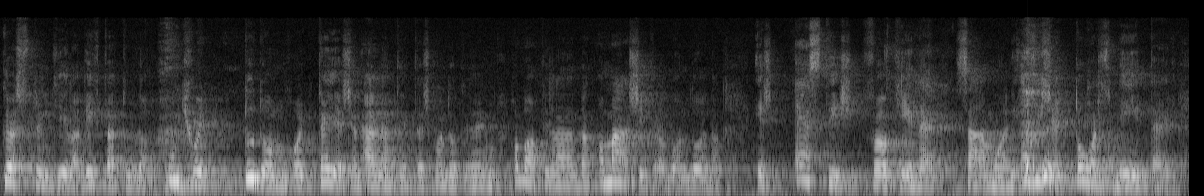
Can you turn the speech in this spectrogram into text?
Köztünk él a diktatúra, úgyhogy tudom, hogy teljesen ellentétes gondolkodás, abban a pillanatban a másikra gondolnak. És ezt is föl kéne számolni, ez is egy torz métej.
